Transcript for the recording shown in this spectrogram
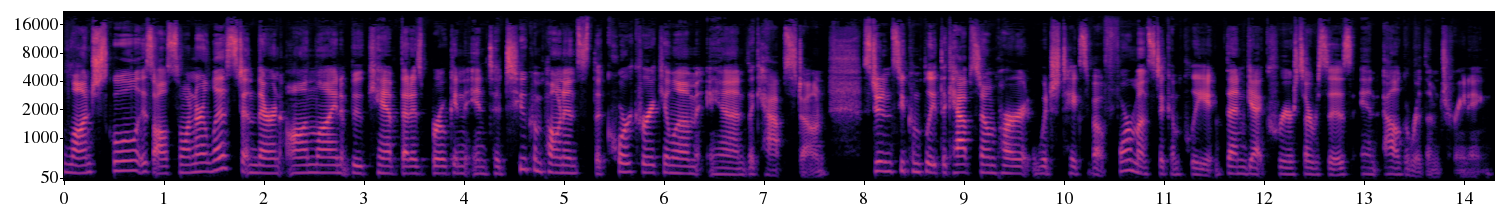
Launch School is also on our list, and they're an online boot camp that is broken into two components the core curriculum and the capstone. Students who complete the capstone part, which takes about four months to complete, then get career services and algorithm training.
